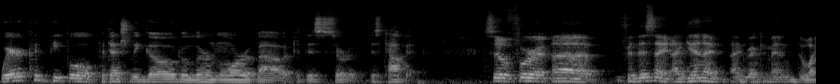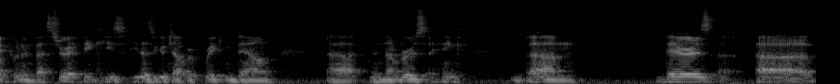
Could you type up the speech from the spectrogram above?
where could people potentially go to learn more about this sort of this topic. So for uh, for this, I, again, I'd, I'd recommend the White Coat Investor. I think he's he does a good job of breaking down uh, the numbers. I think um, there's a,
